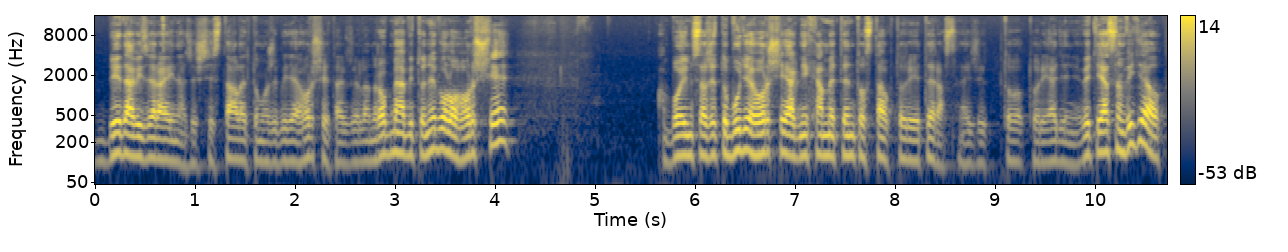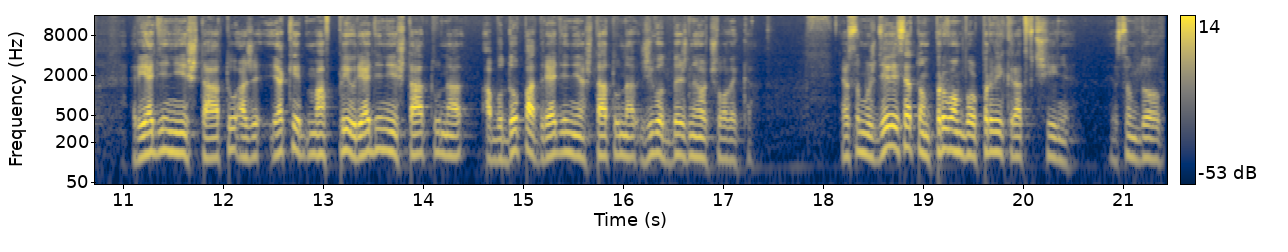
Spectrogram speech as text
bieda vyzerá ináč. Ešte stále to môže byť aj horšie, takže len robme, aby to nebolo horšie. A bojím sa, že to bude horšie, ak necháme tento stav, ktorý je teraz, hej, že to, to riadenie. Viete, ja som videl, riadenie štátu a že aké má vplyv riadenie štátu na, alebo dopad riadenia štátu na život bežného človeka. Ja som už v 91. bol prvýkrát v Číne. Ja som do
